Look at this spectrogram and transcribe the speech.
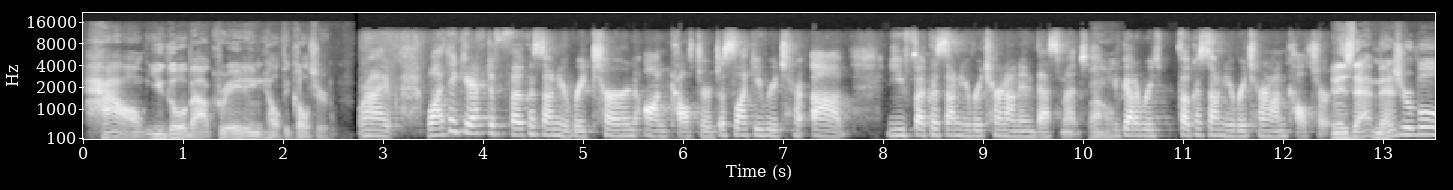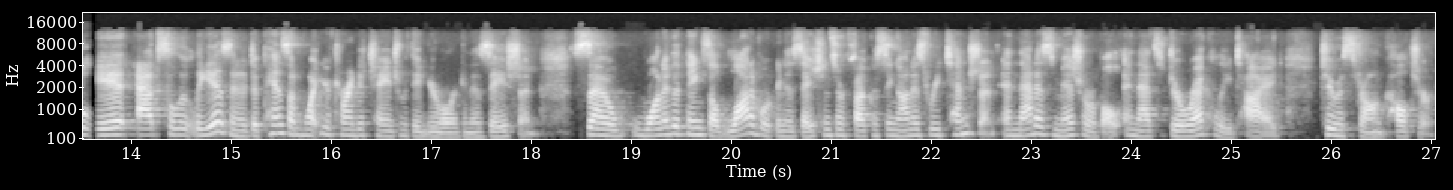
how you go about creating healthy culture Right. Well, I think you have to focus on your return on culture, just like you return. Uh, you focus on your return on investment. Wow. You've got to re- focus on your return on culture. And is that measurable? It absolutely is, and it depends on what you're trying to change within your organization. So, one of the things a lot of organizations are focusing on is retention, and that is measurable, and that's directly tied to a strong culture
